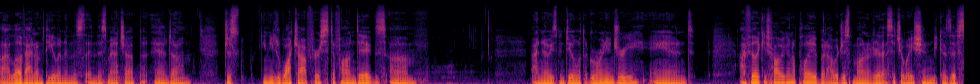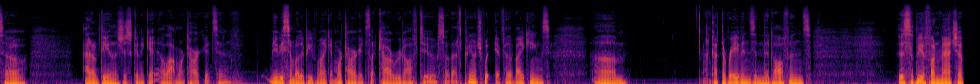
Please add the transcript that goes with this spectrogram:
I love Adam Thielen in this in this matchup, and um, just you need to watch out for Stefon Diggs. Um, I know he's been dealing with a groin injury, and I feel like he's probably going to play, but I would just monitor that situation because if so, Adam Thielen is just going to get a lot more targets, and maybe some other people might get more targets, like Kyle Rudolph too. So that's pretty much it for the Vikings. Um, got the Ravens and the Dolphins. This will be a fun matchup.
